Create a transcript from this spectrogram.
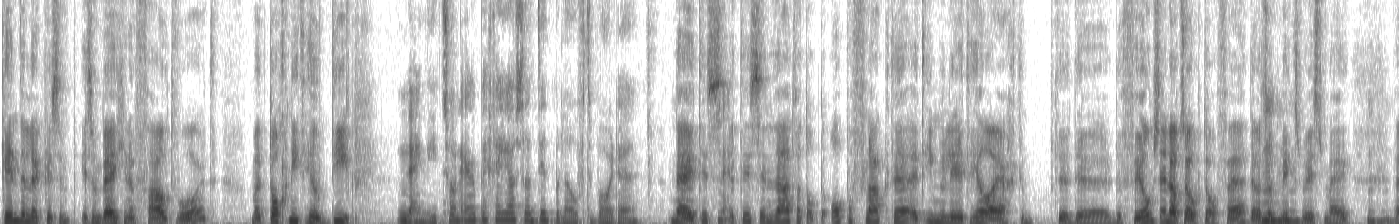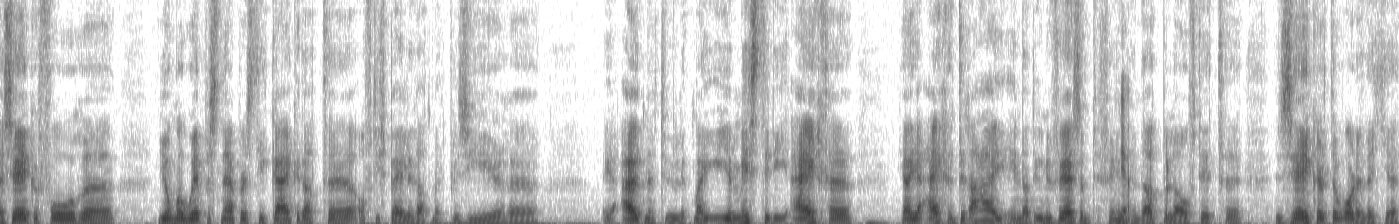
kinderlijk is een, is een beetje een fout woord, maar toch niet heel diep. Nee, niet zo'n RPG als dat dit belooft te worden. Nee, het is, Nee. het is inderdaad wat op de oppervlakte. Het emuleert heel erg de, de, de, de films. En dat is ook tof, hè? Daar is ook Mhm. niks mis mee. Mhm. En zeker voor eh, jonge whippersnappers die kijken dat, eh, of die spelen dat met plezier ja, uit natuurlijk. Maar je, je miste die eigen, ja, je eigen draai in dat universum te vinden. Ja. Dat belooft dit zeker te worden. Dat je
